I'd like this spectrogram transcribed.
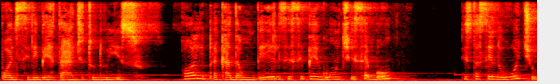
pode se libertar de tudo isso. Olhe para cada um deles e se pergunte: isso é bom? Isso está sendo útil?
